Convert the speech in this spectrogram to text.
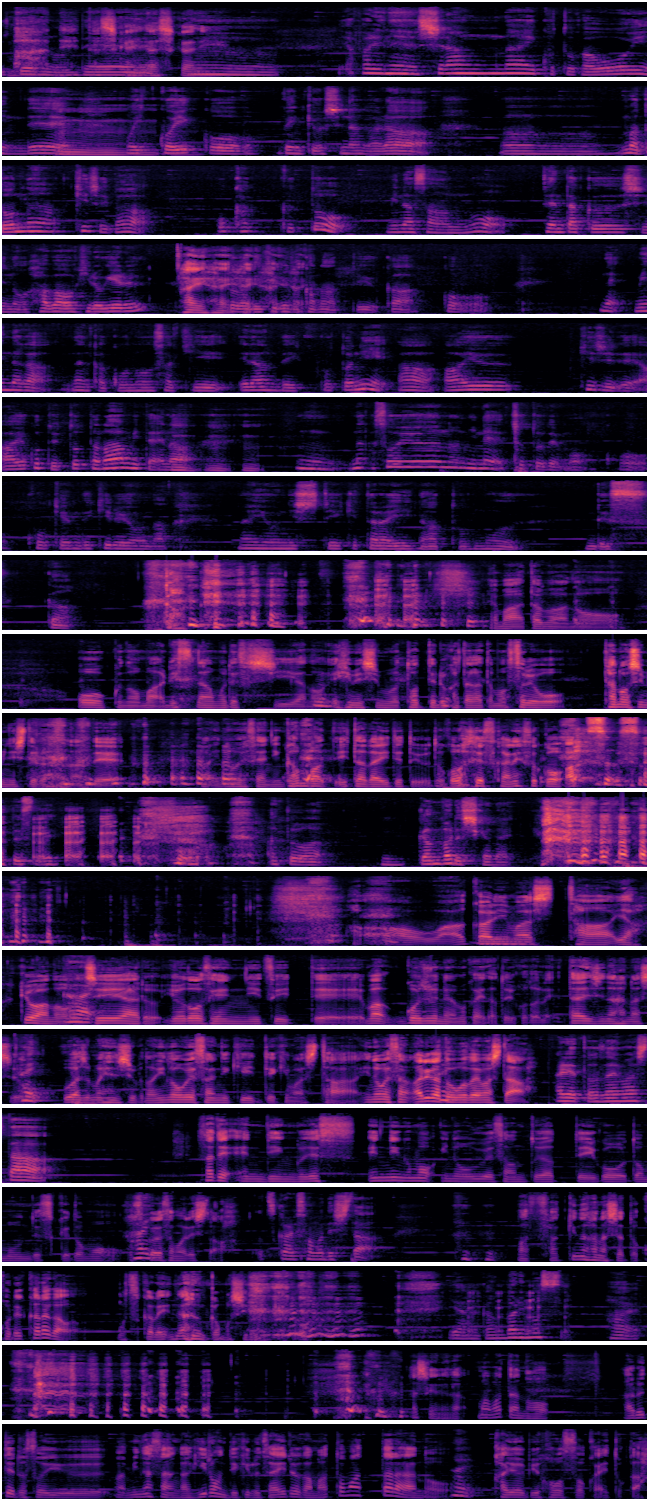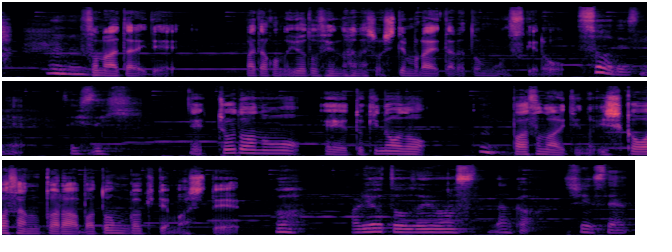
いけるので、まあね確かに確かに。うん。やっぱりね、知らないことが多いんで、うんもう一個一個勉強しながら、うん、まあ、どんな記事が、を書くと、皆さんの選択肢の幅を広げることができるのかなっていうか、こう、ね、みんながなんかこの先選んでいくことに、ああ、ああいう記事でああいうこと言っとったな、みたいな、うんなんかそういうのにね、ちょっとでもこう貢献できるような内容にしていけたらいいなと思うんですが、いやまあ多分あの多くのまあリスナーもですしあの愛媛新聞を撮ってる方々もそれを楽しみにしてるはずなんで、まあ、井上さんに頑張っていただいてというところですかねそこは。そうそうですね。あとは、うん、頑張るしかない。はあ、わかりました。いや、今日はあの、はい JR 淀線について、まあ、50年を迎えたということで、大事な話を、はい宇和島編集部の井上さんに聞いてきました。井上さん、ありがとうございました。ありがとうございました。さて、エンディングです。エンディングも井上さんとやっていこうと思うんですけども、おはい疲れ様でした。お疲れ様でした。まあ、さっきの話だと、これからがお疲れになるかもしれんけど、いや、頑張ります。はい。確かにな、まあ、またあの、ある程度そういう、まあ、皆さんが議論できる材料がまとまったら、あの、はい火曜日放送会とか、うんうん、そのあたりで、またこの淀線の話をしてもらえたらと思うんですけど、そうですね。ぜひぜひ。でちょうどあの、えー、と昨日のうんパーソナリティの石川さんからバトンが来てまして、あ、ありがとうございます。なんか、新鮮。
